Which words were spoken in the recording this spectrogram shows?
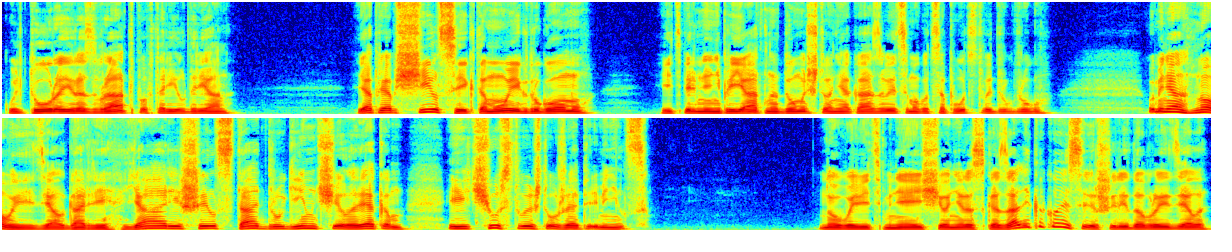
«Культура и разврат», — повторил Дариан. «Я приобщился и к тому, и к другому» и теперь мне неприятно думать, что они, оказывается, могут сопутствовать друг другу. У меня новый идеал, Гарри. Я решил стать другим человеком и чувствую, что уже переменился. Но вы ведь мне еще не рассказали, какое совершили доброе дело?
